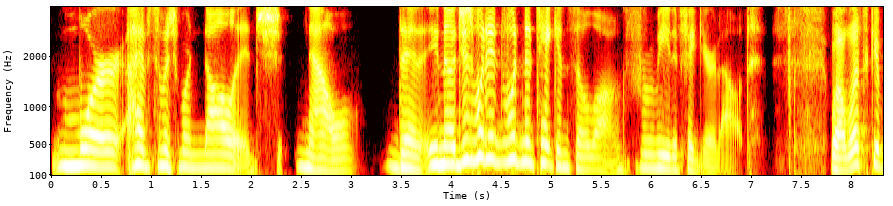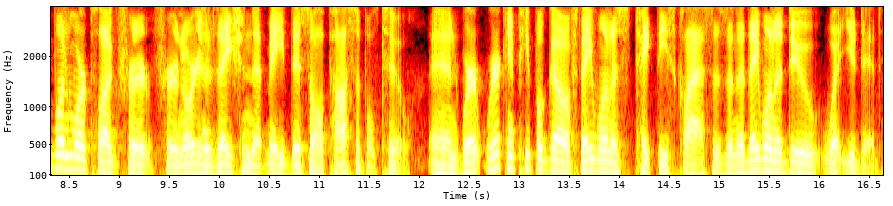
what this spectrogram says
more. I have so much more knowledge now than you know. Just would it wouldn't have taken so long for me to figure it out. Well, let's give one more plug for, for an organization that made this all possible too. And where where can people go if they want to take these classes and if they want to do what you did?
